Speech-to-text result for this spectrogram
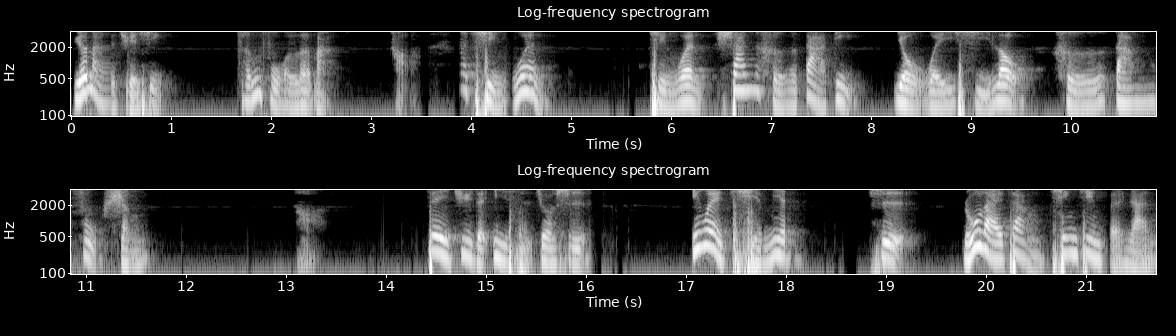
圆满的觉性，成佛了嘛？好，那请问，请问山河大地有为习漏，何当复生？啊，这一句的意思就是，因为前面是如来藏清净本然，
